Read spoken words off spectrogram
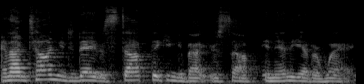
And I'm telling you today to stop thinking about yourself in any other way.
